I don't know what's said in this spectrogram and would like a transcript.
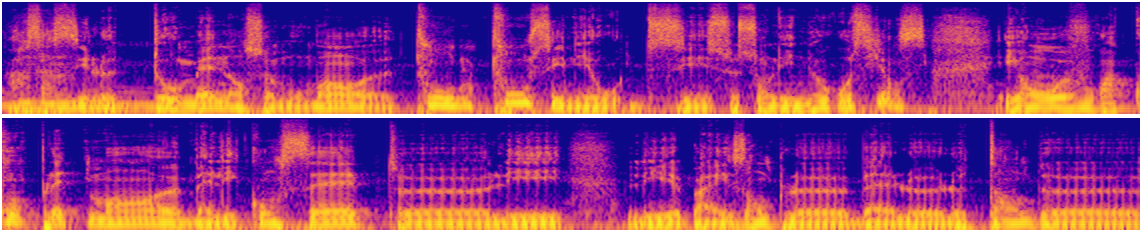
Alors ça, c'est le domaine en ce moment. euh, tout, tout ces néo, c'est, ce sont les neurosciences. Et on revoit complètement euh, ben, les concepts, euh, les, les, par exemple, euh, ben, le, le temps de,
